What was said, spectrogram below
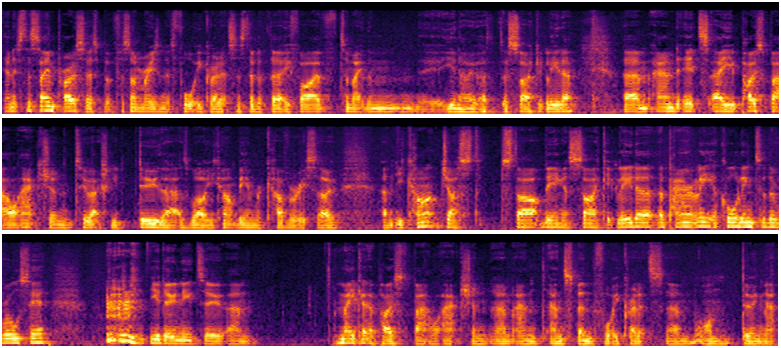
And it's the same process but for some reason it's 40 credits instead of 35 to make them you know a, a psychic leader. Um, and it's a post-battle action to actually do that as well. You can't be in recovery. So um, you can't just start being a psychic leader apparently according to the rules here. You do need to um, make it a post-battle action um, and and spend the 40 credits um, on doing that.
